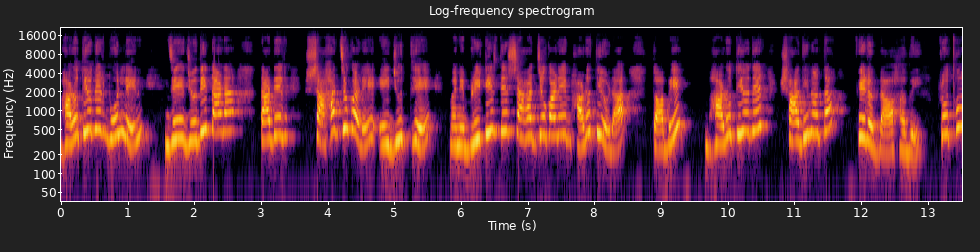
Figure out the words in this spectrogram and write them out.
ভারতীয়দের বললেন যে যদি তারা তাদের সাহায্য করে এই যুদ্ধে মানে ব্রিটিশদের সাহায্য করে ভারতীয়রা, তবে ভারতীয়দের স্বাধীনতা ফেরত দেওয়া হবে। প্রথম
